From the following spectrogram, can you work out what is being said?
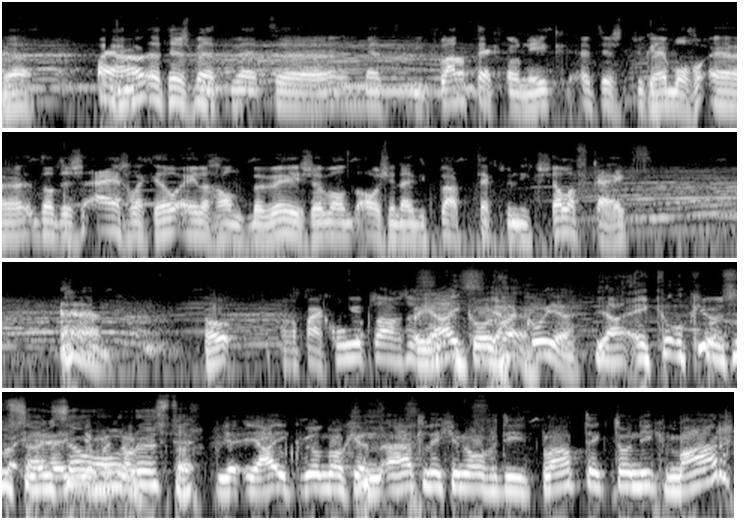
Ja. Maar ja, het is met, met, eh, met die plaattectoniek, het is natuurlijk helemaal, eh, dat is eigenlijk heel elegant bewezen. Want als je naar die plaattectoniek zelf kijkt, Oh, nog een paar koeien op de achtergrond. ja, ik hoor Ja. koeien. ja, ik ook, joh. Ze zijn Ja, zo nog- onrustig. Ja, ja, ik wil nog een uitleggen over die plaattectoniek, maar,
